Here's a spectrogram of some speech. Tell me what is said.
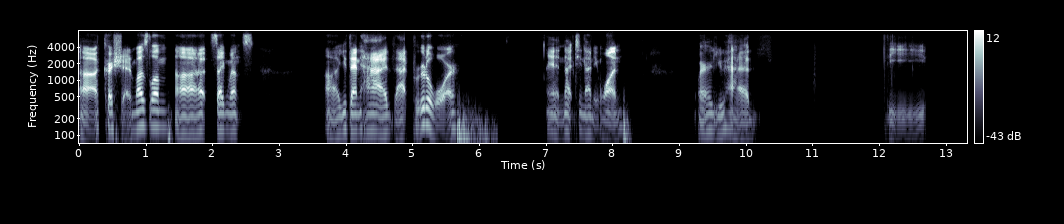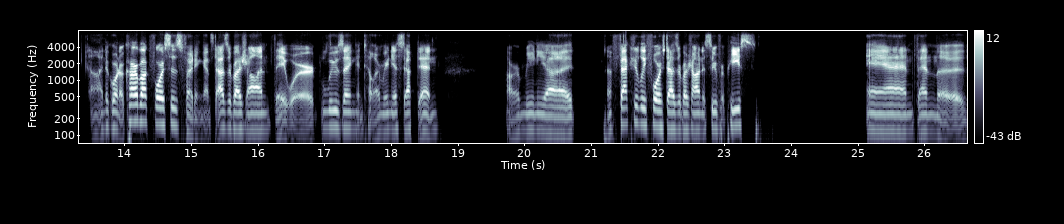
uh, Christian, Muslim uh, segments. Uh, you then had that brutal war in 1991, where you had the uh, Nagorno-Karabakh forces fighting against Azerbaijan. They were losing until Armenia stepped in. Armenia effectively forced Azerbaijan to sue for peace and then the,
